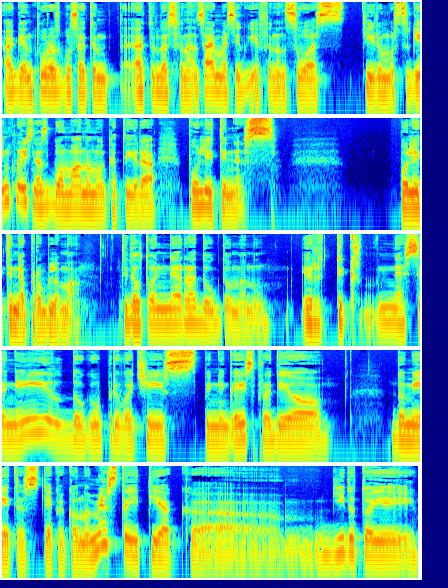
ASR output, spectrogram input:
agentūros bus atimt, atimtas finansavimas, jeigu jie finansuos tyrimus su ginklais, nes buvo manoma, kad tai yra politinis, politinė problema. Tai dėl to nėra daug duomenų. Ir tik neseniai daugiau privačiais pinigais pradėjo domėtis tiek ekonomistai, tiek a, gydytojai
